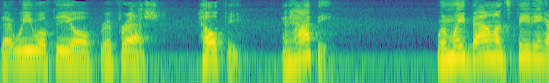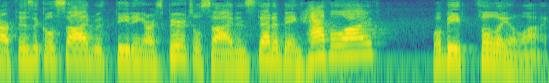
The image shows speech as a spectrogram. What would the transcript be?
that we will feel refreshed, healthy, and happy. When we balance feeding our physical side with feeding our spiritual side, instead of being half alive, we'll be fully alive.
